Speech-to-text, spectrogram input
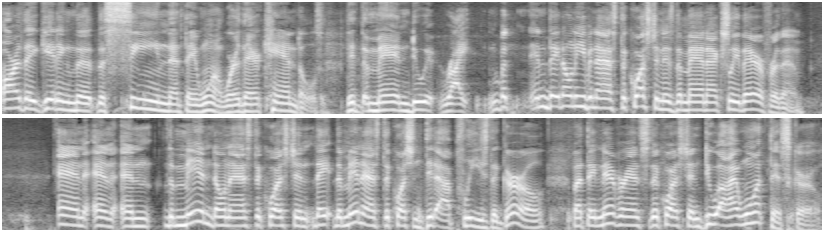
are they getting the the scene that they want where they're candles? Did the man do it right? But and they don't even ask the question is the man actually there for them? And and and the men don't ask the question. They the men ask the question, "Did I please the girl?" But they never answer the question, "Do I want this girl?"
